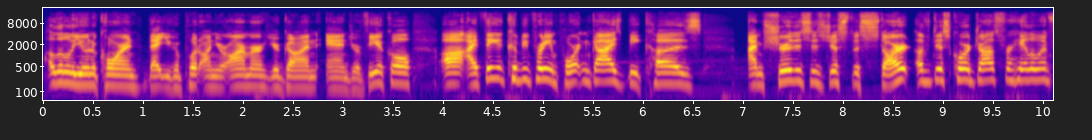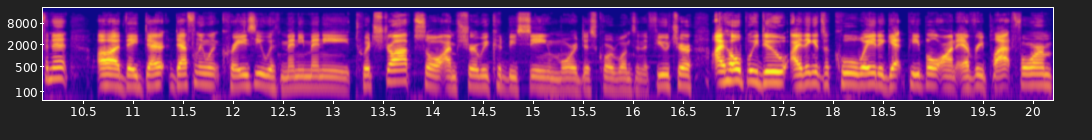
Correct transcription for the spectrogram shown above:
a little unicorn that you can put on your armor, your gun, and your vehicle. Uh, I think it could be pretty important, guys, because I'm sure this is just the start of Discord drops for Halo Infinite. Uh, they de definitely went crazy with many, many Twitch drops, so I'm sure we could be seeing more Discord ones in the future. I hope we do. I think it's a cool way to get people on every platform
